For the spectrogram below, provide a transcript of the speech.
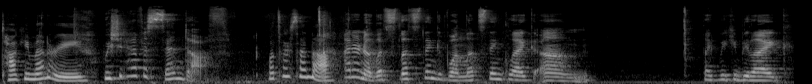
documentary. We should have a send off. What's our send off? I don't know. Let's let's think of one. Let's think like um, like we could be like,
